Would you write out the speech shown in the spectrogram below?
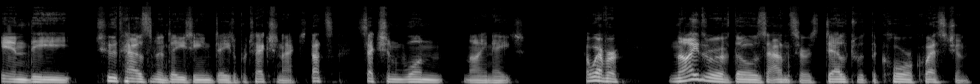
in the 2018 Data Protection Act. That's Section 198. However, neither of those answers dealt with the core question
